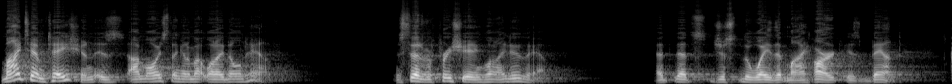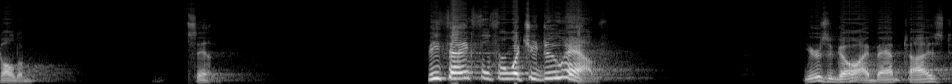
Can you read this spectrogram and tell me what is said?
My temptation is I'm always thinking about what I don't have instead of appreciating what I do have. That, that's just the way that my heart is bent. It's called a sin. Be thankful for what you do have. Years ago, I baptized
